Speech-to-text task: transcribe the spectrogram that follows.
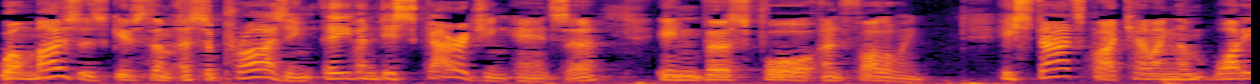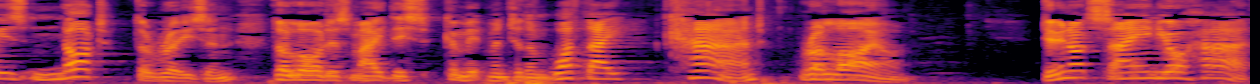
Well, Moses gives them a surprising, even discouraging answer in verse 4 and following. He starts by telling them what is not the reason the Lord has made this commitment to them, what they can't rely on. Do not say in your heart,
